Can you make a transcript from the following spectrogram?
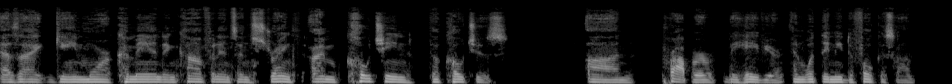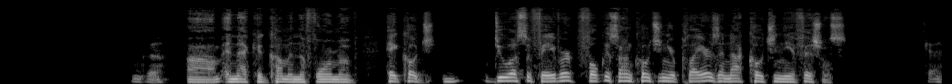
as I gain more command and confidence and strength. I'm coaching the coaches on proper behavior and what they need to focus on. Okay. Um, and that could come in the form of, hey, coach, do us a favor, focus on coaching your players and not coaching the officials. Okay.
